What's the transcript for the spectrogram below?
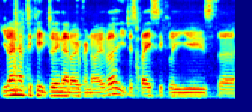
you don't have to keep doing that over and over. You just basically use the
